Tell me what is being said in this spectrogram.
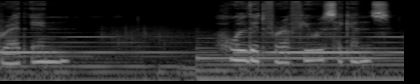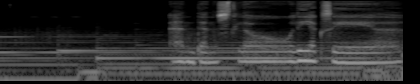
breath in, hold it for a few seconds and then slowly exhale.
